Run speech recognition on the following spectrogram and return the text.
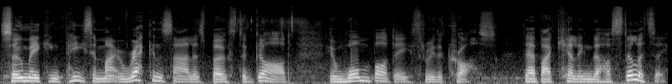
so making peace and might reconcile us both to God in one body through the cross, thereby killing the hostility.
